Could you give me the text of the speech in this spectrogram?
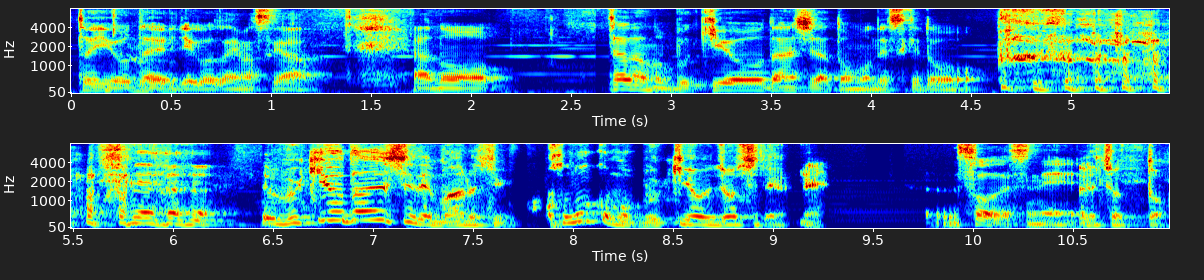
というお便りでございますが、あの、ただの不器用男子だと思うんですけど、で 不器用男子でもあるし、この子も不器用女子だよね。そうですね。えちょっと。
